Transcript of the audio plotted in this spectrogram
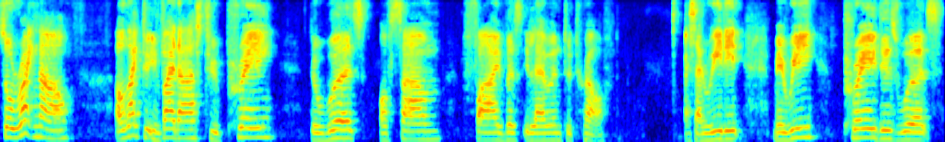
So, right now, I would like to invite us to pray the words of Psalm 5, verse 11 to 12. As I read it, may we pray these words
